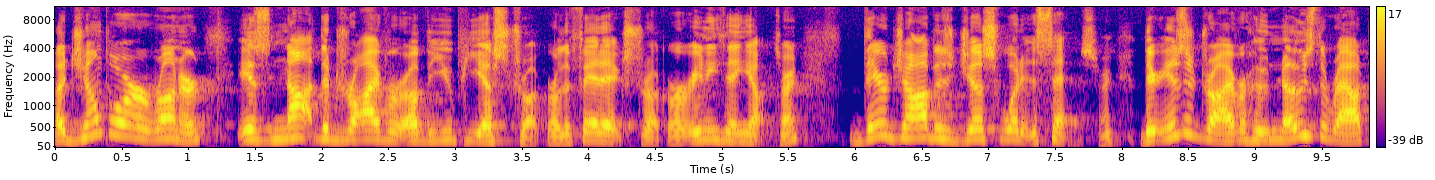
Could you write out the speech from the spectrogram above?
A jumper or a runner is not the driver of the UPS truck or the FedEx truck or anything else, right? Their job is just what it says. Right? There is a driver who knows the route,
